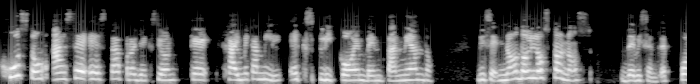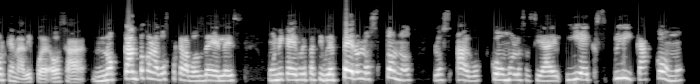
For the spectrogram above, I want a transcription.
justo hace esta proyección que Jaime Camil explicó en Ventaneando. Dice, no doy los tonos de Vicente porque nadie puede, o sea, no canto con la voz porque la voz de él es única e irrepetible, pero los tonos los hago como los hacía él y explica cómo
